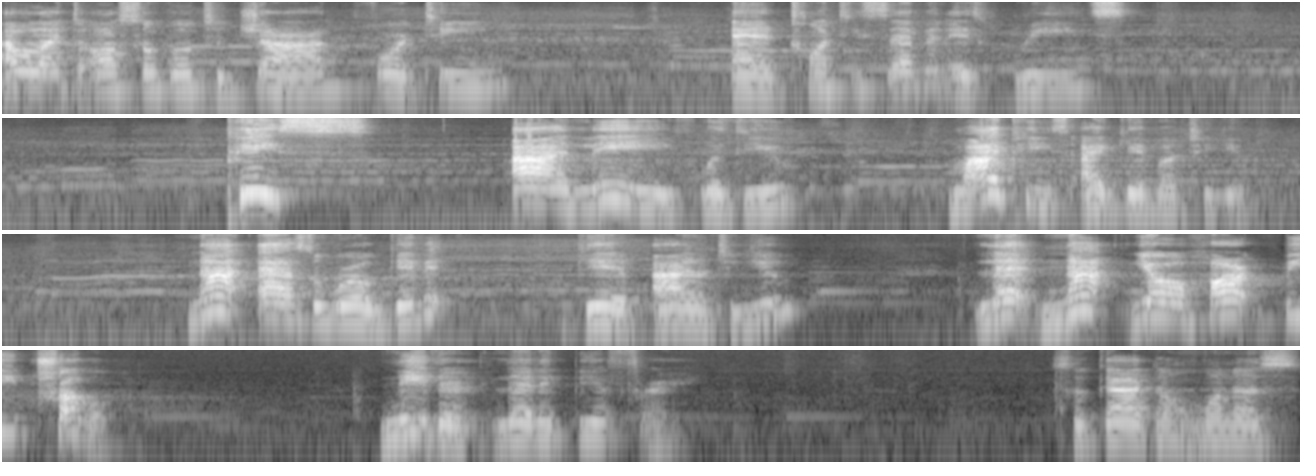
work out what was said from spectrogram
I would like to also go to John 14 and 27. It reads, Peace I leave with you, my peace I give unto you. Not as the world giveth, give I unto you. Let not your heart be troubled, neither let it be afraid. So God don't want us.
